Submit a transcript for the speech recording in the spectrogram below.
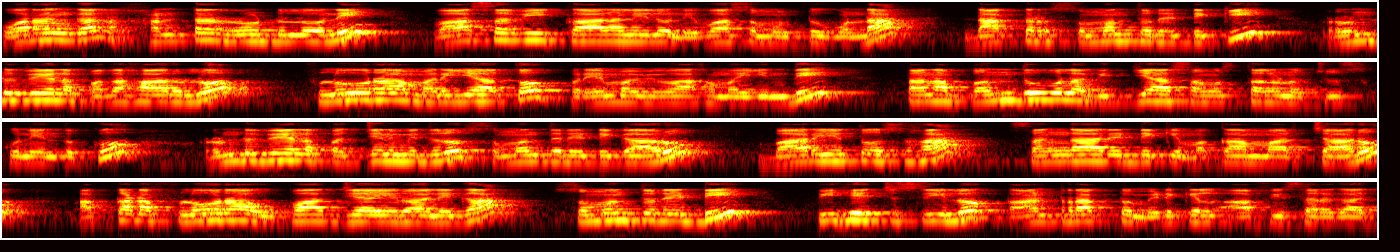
వరంగల్ హంటర్ రోడ్డులోని వాసవి కాలనీలో నివాసం ఉంటూ ఉన్న డాక్టర్ సుమంత్ రెడ్డికి రెండు వేల పదహారులో ఫ్లోరా మరియాతో ప్రేమ వివాహమయ్యింది. తన బంధువుల విద్యా సంస్థలను చూసుకునేందుకు రెండు వేల పద్దెనిమిదిలో సుమంత్ రెడ్డి గారు భార్యతో సహా సంగారెడ్డికి మకాం మార్చారు. అక్కడ ఫ్లోరా ఉపాధ్యాయురాలిగా సుమంత్ రెడ్డి పిహెచ్సిలో కాంట్రాక్ట్ మెడికల్ ఆఫీసర్గా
